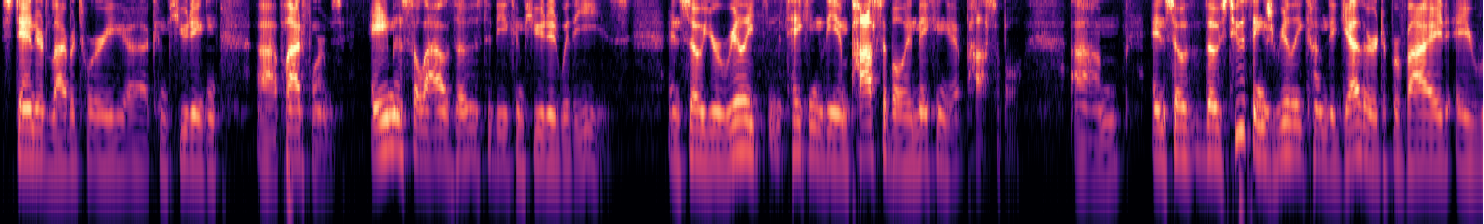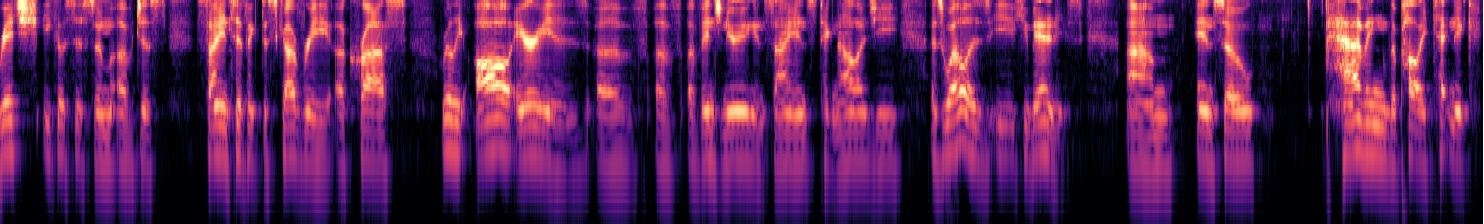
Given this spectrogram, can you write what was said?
standard laboratory uh, computing uh, platforms. Amos allows those to be computed with ease. And so you're really taking the impossible and making it possible. Um, and so those two things really come together to provide a rich ecosystem of just scientific discovery across really all areas of, of, of engineering and science, technology, as well as humanities. Um, and so having the Polytechnic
